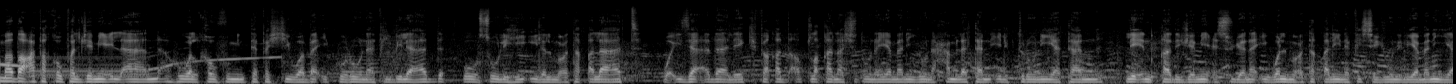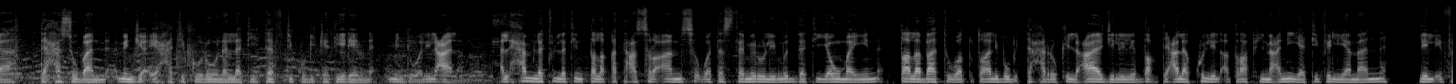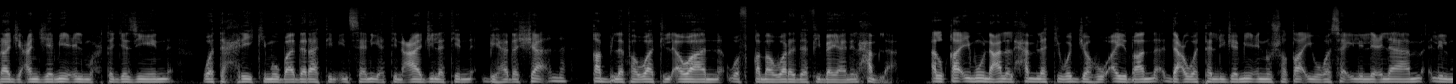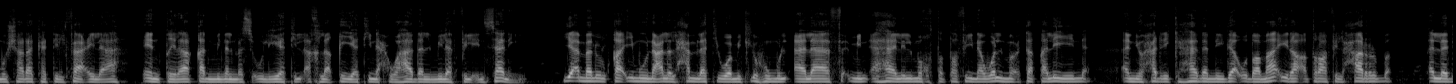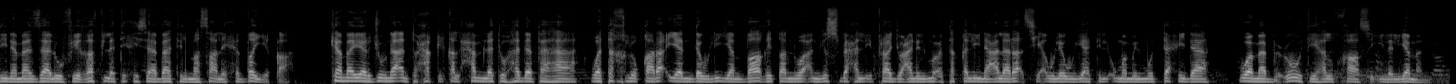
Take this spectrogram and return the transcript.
ما ضاعف خوف الجميع الآن هو الخوف من تفشي وباء كورونا في البلاد ووصوله إلى المعتقلات. وإزاء ذلك فقد أطلق ناشطون يمنيون حملة إلكترونية لإنقاذ جميع السجناء والمعتقلين في السجون اليمنية تحسبا من جائحة كورونا التي تفتك بكثير من دول العالم. الحملة التي انطلقت عصر أمس وتستمر لمدة يومين طلبت وتطالب بالتحرك العاجل للضغط على كل الأطراف المعنية في اليمن للإفراج عن جميع المحتجزين وتحريك مبادرات إنسانية عاجلة بهذا الشأن قبل فوات الأوان وفق ما ورد في بيان الحملة. القائمون على الحملة وجهوا أيضا دعوة لجميع النشطاء ووسائل الإعلام للمشاركة الفاعلة انطلاقا من المسؤولية الأخلاقية نحو هذا الملف الإنساني. يأمل القائمون على الحملة ومثلهم الآلاف من أهالي المختطفين والمعتقلين أن يحرك هذا النداء ضمائر أطراف الحرب الذين ما زالوا في غفلة حسابات المصالح الضيقة. كما يرجون أن تحقق الحملة هدفها وتخلق رأيا دوليا ضاغطا وأن يصبح الإفراج عن المعتقلين على رأس أولويات الأمم المتحدة ومبعوثها الخاص إلى اليمن.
